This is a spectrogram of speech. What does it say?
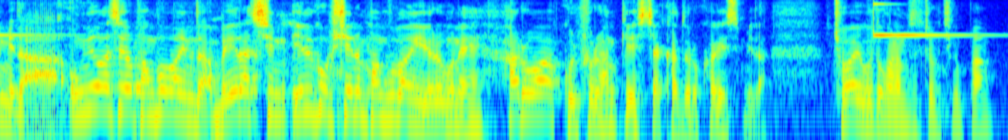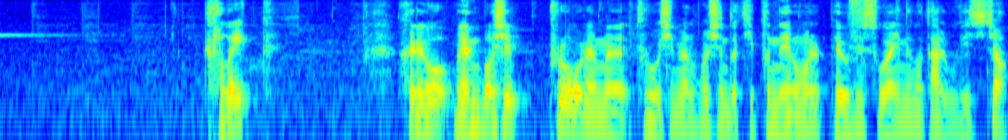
방구방입니다. 안녕하세요. 방구방입니다. 매일 아침 7시에는 방구방이 여러분의 하루와 골프를 함께 시작하도록 하겠습니다. 좋아요, 구독, 알람 설정 지금 빵 클릭 그리고 멤버십 프로그램에 들어오시면 훨씬 더 깊은 내용을 배우실 수가 있는 거 다 알고 계시죠?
